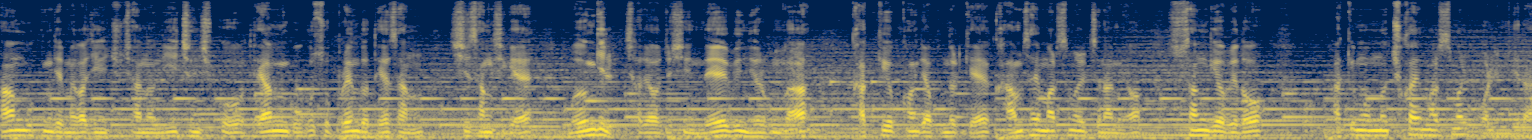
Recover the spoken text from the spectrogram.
한국경제매거진이 주최하는 2019 대한민국 우수 브랜드 대상 시상식에 먼 길 찾아와 주신 내빈 여러분과 각 기업 관계자분들께 감사의 말씀을 전하며 수상기업에도 아낌없는 축하의 말씀을 올립니다.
